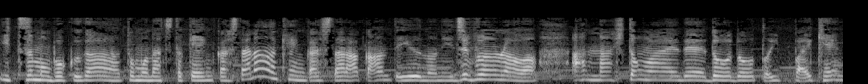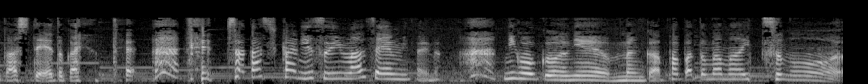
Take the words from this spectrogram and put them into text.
いつも僕が友達と喧嘩したら、喧嘩したらあかんって言うのに、自分らはあんな人前で堂々といっぱい喧嘩してとか言って、めっちゃ確かにすいません、みたいな。2号くんに、なんか、パパとママいつも、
